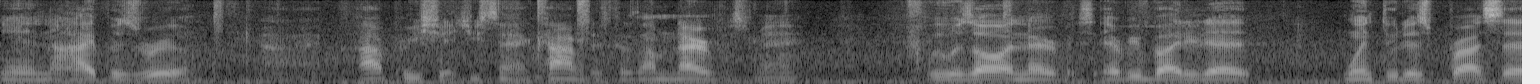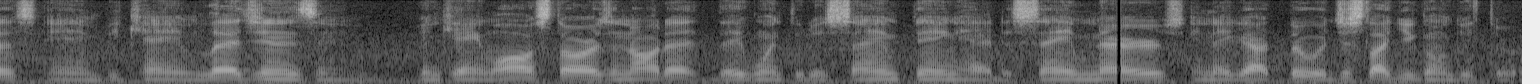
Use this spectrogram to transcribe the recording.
and the hype is real. I appreciate you saying confidence because I'm nervous, man. we was all nervous. Everybody that went through this process and became legends and became all stars and all that, they went through the same thing, had the same nerves, and they got through it just like you're gonna get through it.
